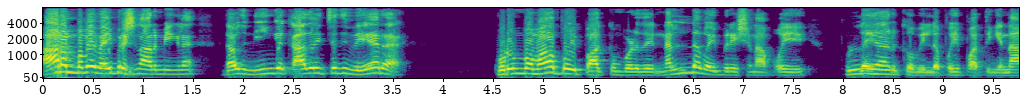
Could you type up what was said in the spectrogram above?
ஆரம்பமே வைப்ரேஷன் ஆரம்பிங்களேன் அதாவது நீங்க காதலிச்சது வேற. குடும்பமா போய் பார்க்கும் பொழுது நல்ல வைப்ரேஷனா போய் பிள்ளையார் கோவில்ல போய் பார்த்தீங்கன்னா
